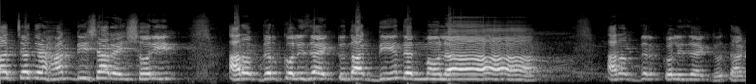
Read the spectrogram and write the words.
বাচ্চাদের হাড্ডি সার এই শরীর। আরবদের কলিজা একটু দাগ দিয়ে দেন মৌলা আরবদের কলিজা একটু দাগ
